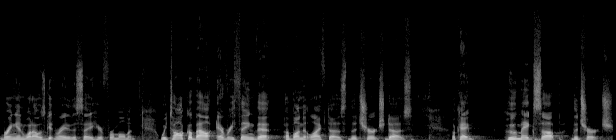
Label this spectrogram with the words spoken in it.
bring in what I was getting ready to say here for a moment. We talk about everything that Abundant Life does, the church does. Okay, who makes up the church?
